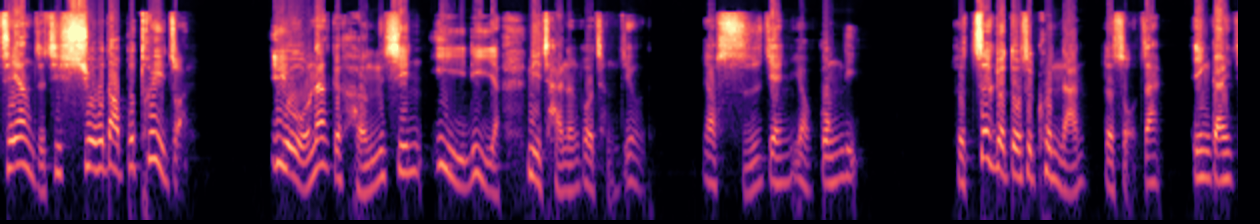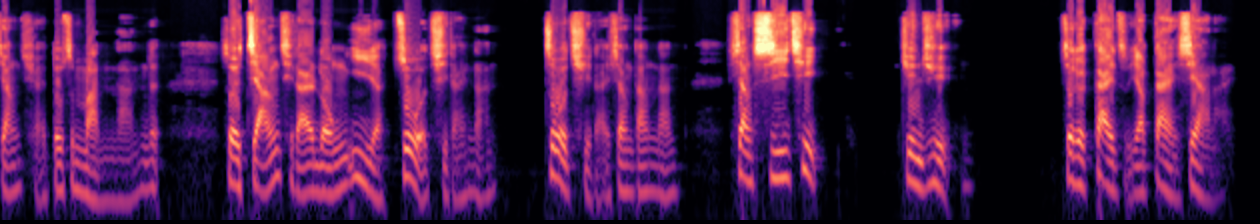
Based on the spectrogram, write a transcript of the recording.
这样子去修到不退转，有那个恒心毅力啊，你才能够成就的。要时间，要功力。所以这个都是困难的所在，应该讲起来都是蛮难的。所以讲起来容易啊，做起来难，做起来相当难。像吸气进去，这个盖子要盖下来，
